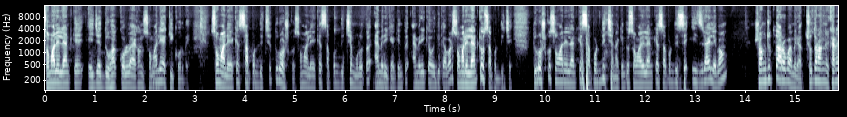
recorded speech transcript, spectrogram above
সোমালিল্যান্ডকে এই যে দুহাক করল এখন সোমালিয়া কি করবে? সোমালিয়াকে সাপোর্ট দিচ্ছে তুরস্ক। সোমালিয়াকে সাপোর্ট দিচ্ছে মূলত আমেরিকা কিন্তু আমেরিকা ওইদিকে আবার সোমালিল্যান্ডকেও সাপোর্ট দিচ্ছে। তুরস্ক সোমালিল্যান্ডকে সাপোর্ট দিচ্ছে না কিন্তু সোমালিল্যান্ডকে সাপোর্ট দিচ্ছে ইসরায়েল এবং সংযুক্ত আরব আমিরাত। সুতরাং এখানে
